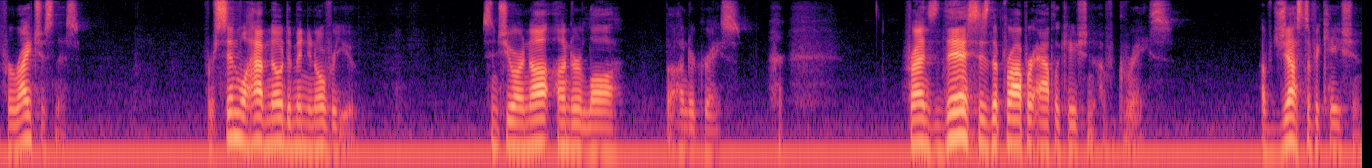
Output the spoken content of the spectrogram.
for righteousness. For sin will have no dominion over you, since you are not under law, but under grace. Friends, this is the proper application of grace, of justification.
